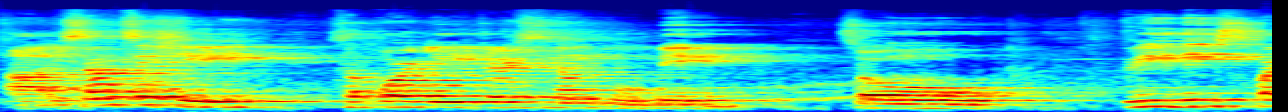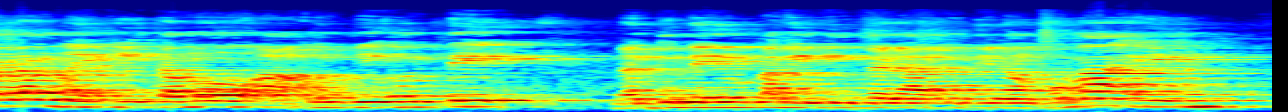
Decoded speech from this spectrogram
ah, isang sachet sa 4 liters ng tubig. So, 3 days pa lang nakikita mo, ah, unti-unti, nandun na yung pagiging galado nilang kumain,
